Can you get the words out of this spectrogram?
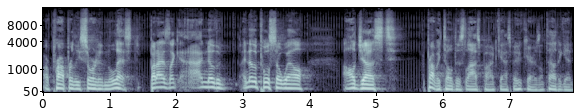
are properly sorted in the list. But I was like, ah, I know the I know the pool so well. I'll just I probably told this last podcast, but who cares? I'll tell it again.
